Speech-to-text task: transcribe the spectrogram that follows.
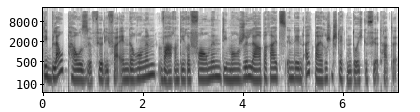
Die Blaupause für die Veränderungen waren die Reformen, die Montgelas bereits in den altbayerischen Städten durchgeführt hatte.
